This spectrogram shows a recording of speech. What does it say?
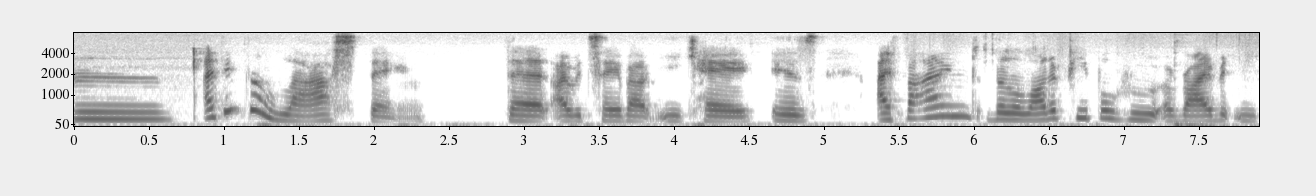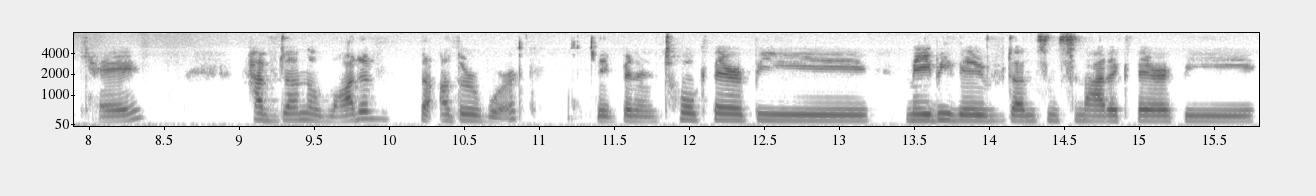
Mm, I think the last thing that I would say about EK is I find that a lot of people who arrive at EK have done a lot of the other work. They've been in talk therapy, maybe they've done some somatic therapy,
